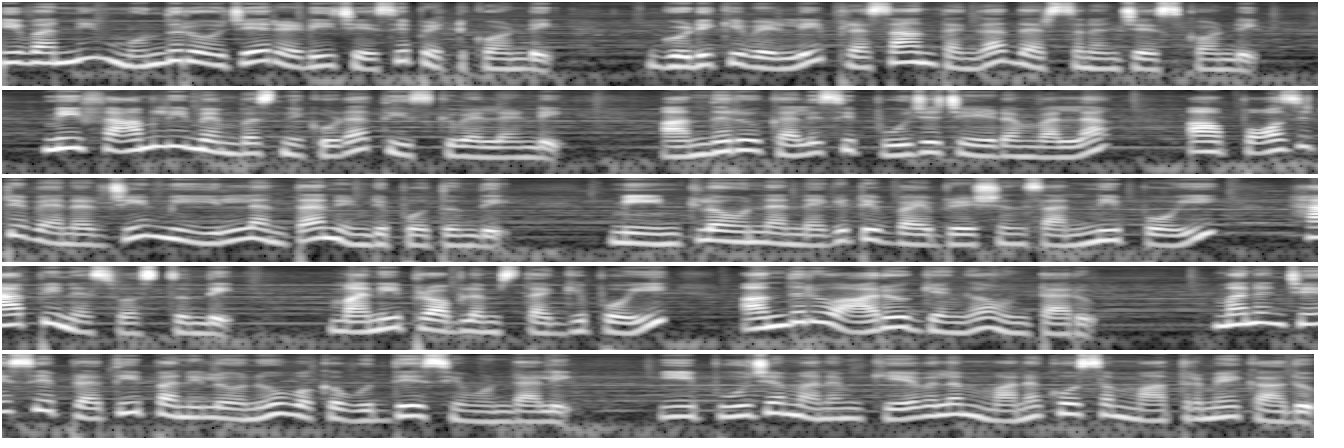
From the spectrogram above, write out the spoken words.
ఇవన్నీ ముందు రోజే రెడీ చేసి పెట్టుకోండి. గుడికి వెళ్ళి ప్రశాంతంగా దర్శనం చేసుకోండి. మీ ఫ్యామిలీ మెంబర్స్ని కూడా తీసుకువెళ్ళండి. అందరూ కలిసి పూజ చేయడం వల్ల ఆ పాజిటివ్ ఎనర్జీ మీ ఇల్లంతా నిండిపోతుంది. మీ ఇంట్లో ఉన్న నెగటివ్ వైబ్రేషన్స్ అన్నీ పోయి హ్యాపీనెస్ వస్తుంది. మనీ ప్రాబ్లమ్స్ తగ్గిపోయి అందరూ ఆరోగ్యంగా ఉంటారు. మనం చేసే ప్రతి పనిలోనూ ఒక ఉద్దేశ్యం ఉండాలి. ఈ పూజ మనం కేవలం మన కోసం మాత్రమే కాదు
